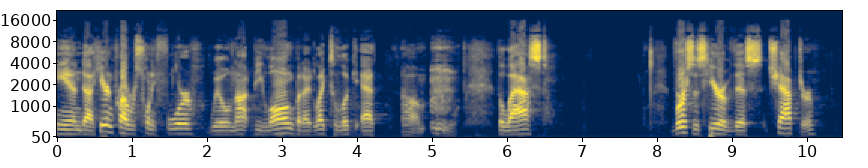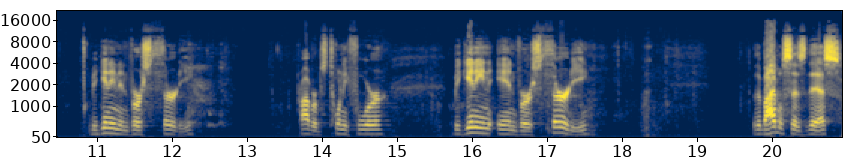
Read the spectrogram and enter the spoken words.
And uh, here in Proverbs 24 will not be long, but I'd like to look at um, the last verses here of this chapter, beginning in verse 30. Proverbs 24 beginning in verse 30, the Bible says this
